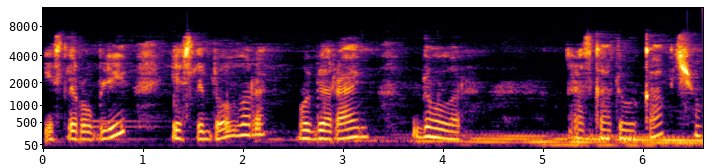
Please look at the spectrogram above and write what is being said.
Если рубли, если доллары, выбираем доллар разгадываю капчу.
